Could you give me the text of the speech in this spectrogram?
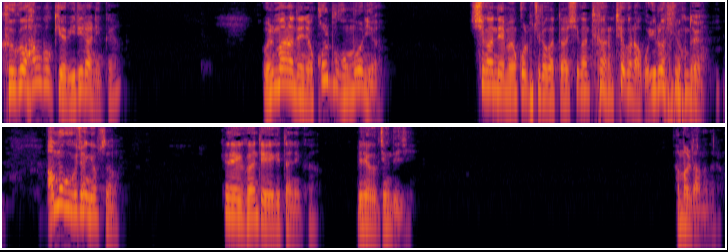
그거 한국 기업 1위라니까요. 얼마나 되냐? 골프 공무원이야. 시간 되면 골프 치러 갔다가 시간 퇴근하면 퇴근하고 이런 정도요. 아무 걱정이 없어. 근데 그한테 얘기했다니까. 미래 걱정되지. 한 말도 안 하더라고.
